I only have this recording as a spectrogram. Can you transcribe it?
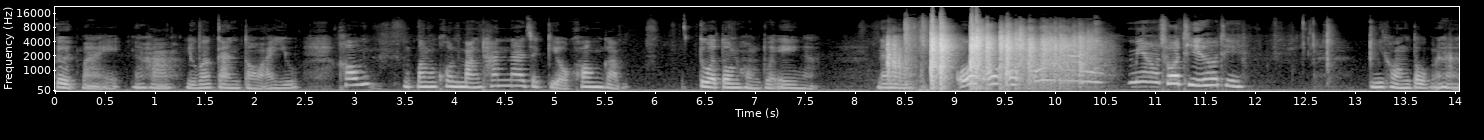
เกิดใหม่นะคะ หรือว่าการต่ออายุ เขาบางคนบางท่านน่าจะเกี่ยวข้องกับตัวตนของตัวเองอะนะคะ โอ้โอ้โอ้ เมียวโทษทีโทษที มีของตกนะคะ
